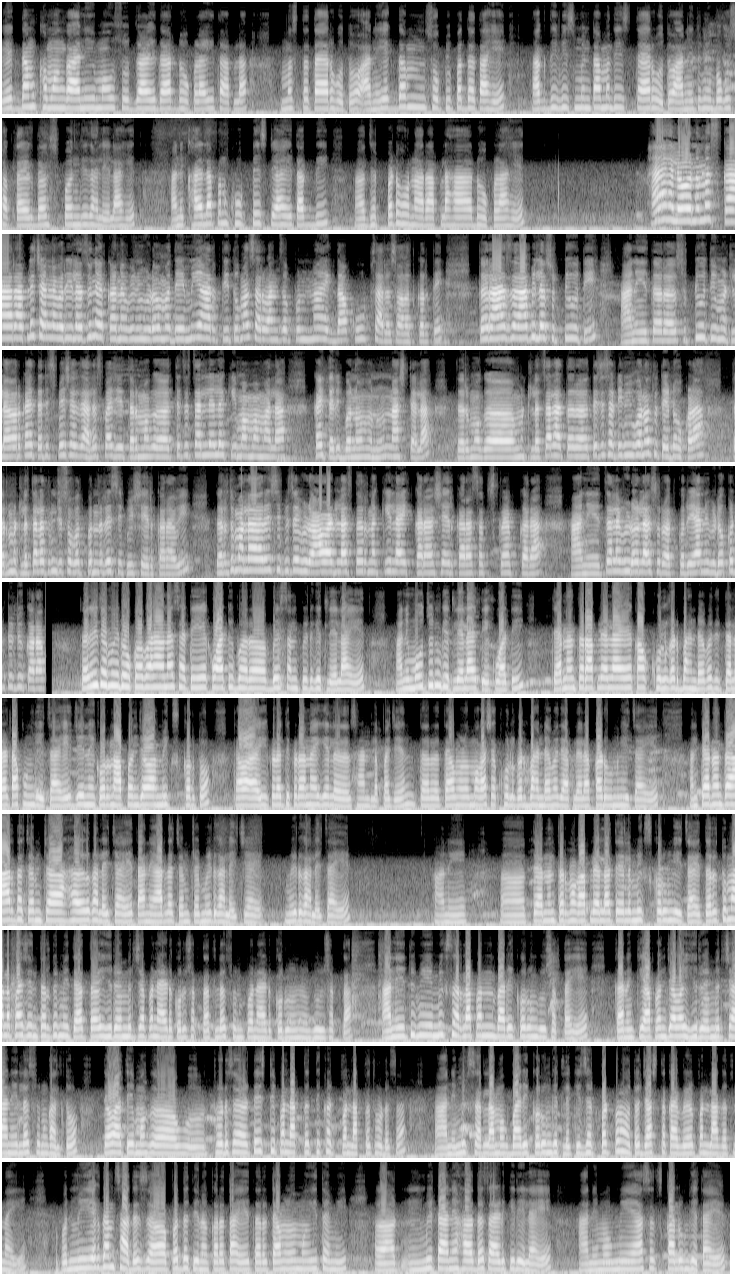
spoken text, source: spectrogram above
एकदम खमंग आणि मऊसूत जाळीदार ढोकळा तर आपला मस्त तयार होतो. आणि एकदम सोपी पद्धत आहे. अगदी वीस मिनटामध्येच तयार होतो. आणि तुम्ही बघू शकता एकदम स्पंजी झालेला आहेत आणि खायला पण खूप टेस्टी आहेत. अगदी झटपट होणारा आपला हा ढोकळा आहे. हाय हॅलो नमस्कार. आपल्या चॅनलवरील अजून एका नवीन व्हिडिओमध्ये मी आरती. तुम्हा सर्वांचं पुन्हा एकदा खूप सारं स्वागत करते. तर आज आभीला सुट्टी होती आणि तर सुट्टी होती म्हटल्यावर काहीतरी स्पेशल झालंच पाहिजे. तर मग त्याचं चाललेलं की मामा मला काहीतरी बनव म्हणून नाश्त्याला. तर मग म्हटलं चला. तर त्याच्यासाठी मी बनवत होते ढोकळा. तर म्हटलं चला तुमच्यासोबत पण रेसिपी शेअर करावी. तर तुम्हाला रेसिपीचा व्हिडिओ आवडलास तर नक्की लाईक करा शेअर करा सबस्क्राईब करा. आणि चला व्हिडिओला सुरुवात करूया आणि व्हिडिओ कंटिन्यू करा. तरी ते मी ढोकळा बनवण्यासाठी एक वाटीभर बेसन पीठ घेतलेलं आहे आणि मोजून घेतलेलं आहे एक वाटी. त्यानंतर आपल्याला एका खोलगट भांड्यामध्ये त्याला टाकून घ्यायचं आहे जेणेकरून आपण जेव्हा मिक्स करतो तेव्हा इकडं तिकडं नाही गेलं सांडलं पाहिजे. तर त्यामुळे मग अशा खोलगट भांड्यामध्ये आपल्याला काढून घ्यायचं आहे. आणि त्यानंतर अर्धा चमचा हळद घालायची आहेत आणि अर्धा चमचा मीठ घालायची आहे मीठ घालायचं आहे. आणि त्यानंतर मग आपल्याला त्याला मिक्स करून घ्यायचं आहे. तर तुम्हाला पाहिजे तर तुम्ही त्यात हिरव्या मिरच्या पण ॲड करू शकतात लसूण पण ॲड करून घेऊ शकता. आणि तुम्ही मिक्सरला पण बारीक करून घेऊ शकता हे. कारण की आपण जेव्हा हिरव्या मिरच्या आणि लसूण घालतो तेव्हा ते मग थोडंसं टेस्टी पण लागतं तिखट पण लागतं थोडंसं. आणि मिक्सरला मग बारीक करून घेतलं की झटपट पण होतं जास्त काय वेळ पण लागत नाही. पण मी एकदम साध्याच पद्धतीनं करत आहे. तर त्यामुळे मग इथं मी मीठ आणि हळदच ॲड केलेलं आहे. आणि मग मी असंच कालून घेत आहे.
